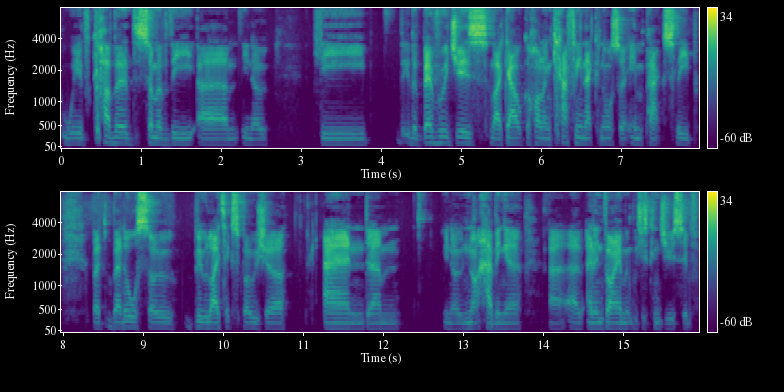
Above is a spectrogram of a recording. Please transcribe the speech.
We've covered some of the, um, you know, the the, the, beverages like alcohol and caffeine that can also impact sleep, but but also blue light exposure and um, you know, not having a, a an environment which is conducive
